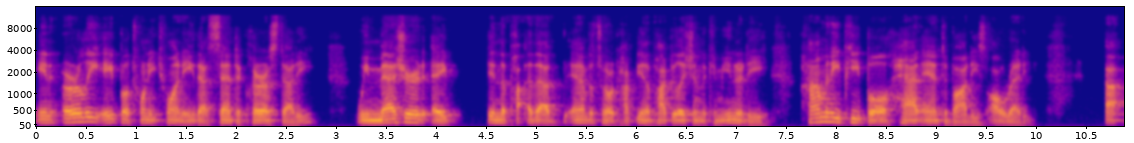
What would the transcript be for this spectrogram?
in early April 2020 that Santa Clara study. We measured a in the the ambulatory you know, population in the community how many people had antibodies already. Uh,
